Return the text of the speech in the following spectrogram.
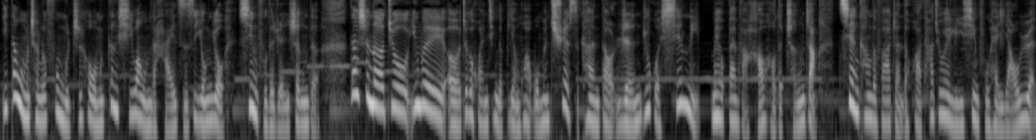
一旦我们成了父母之后，我们更希望我们的孩子是拥有幸福的人生的。但是呢，就因为呃这个环境的变化，我们确实看到，人如果心里没有办法好好的成长、健康的发展的话，他就会离幸福很遥远。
